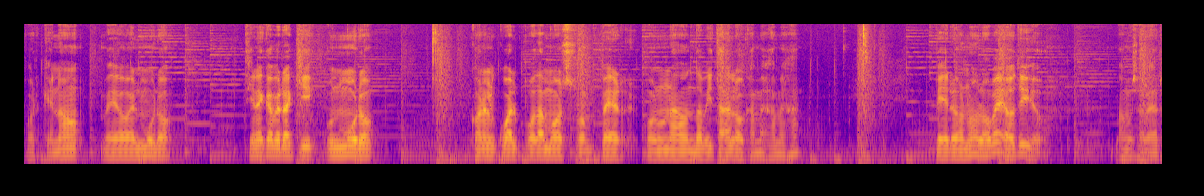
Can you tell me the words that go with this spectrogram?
Porque no veo el muro. Tiene que haber aquí un muro con el cual podamos romper con una onda vital o Kamehameha. Pero no lo veo, tío. Vamos a ver.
